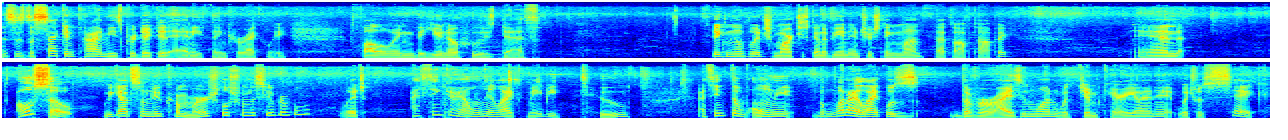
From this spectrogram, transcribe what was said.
This is the second time he's predicted anything correctly, following the you know who's death. Speaking of which, March is going to be an interesting month. That's off topic. And also, we got some new commercials from the Super Bowl, which I think I only like maybe two. I think the only the one I like was the Verizon one with Jim Carrey on it, which was sick.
